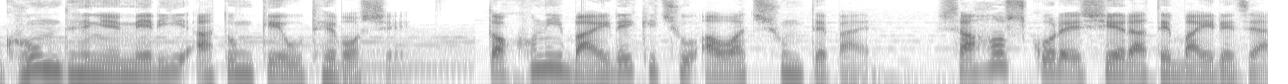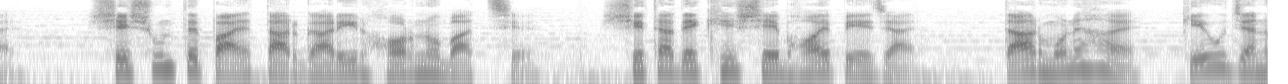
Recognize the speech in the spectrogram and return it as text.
ঘুম ভেঙে মেরি আতঙ্কে উঠে বসে। তখনই বাইরে কিছু আওয়াজ শুনতে পায়। সাহস করে সে রাতে বাইরে যায়। সে শুনতে পায় তার গাড়ির হর্ন বাজছে। সেটা দেখে সে ভয় পেয়ে যায়। তার মনে হয়, কেউ যেন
